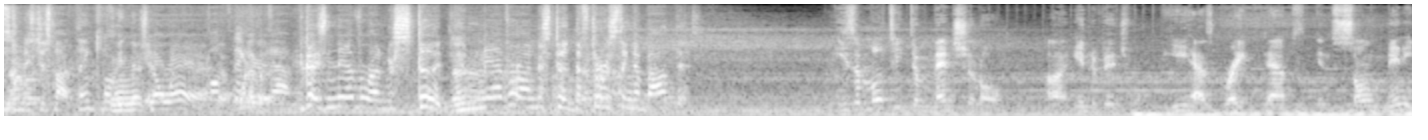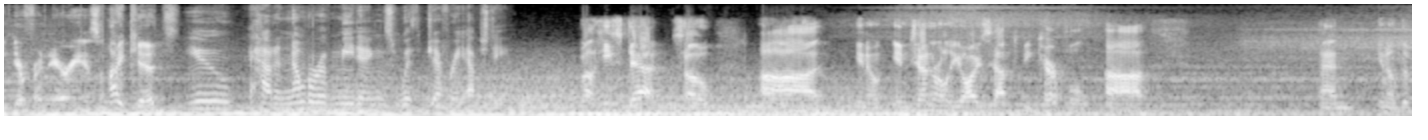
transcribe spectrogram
Somebody's just not thinking. I mean, there's no way. We'll figure it out. You guys never understood. You never understood the first thing about this. He's a multi-dimensional uh, individual. He has great depth in so many different areas. Hi, kids. You had a number of meetings with Jeffrey Epstein. Well, he's dead, so uh, you know, in general, you always have to be careful. Uh, and you know, the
